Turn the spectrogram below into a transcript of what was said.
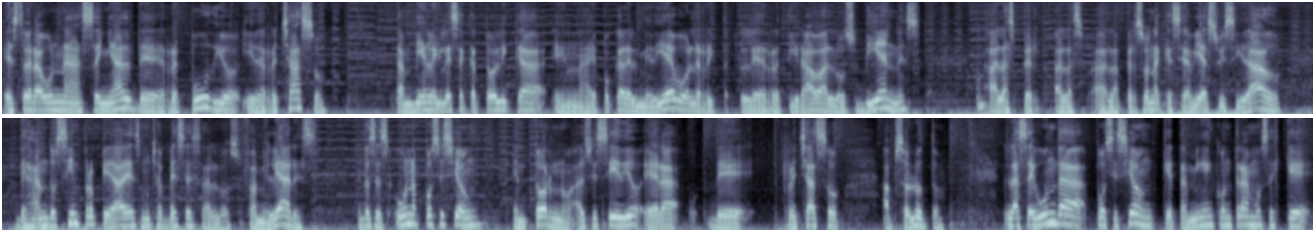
Esto era una señal de repudio y de rechazo. También la Iglesia Católica en la época del medievo le, retiraba los bienes a, las a, la persona que se había suicidado, dejando sin propiedades muchas veces a los familiares. Entonces, una posición en torno al suicidio era de rechazo absoluto. La segunda posición que también encontramos es que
